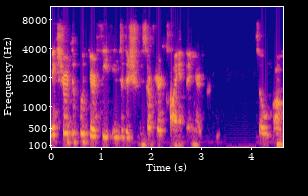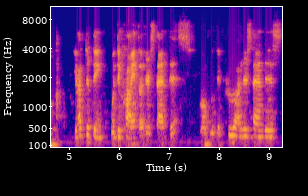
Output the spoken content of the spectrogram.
make sure to put your feet into the shoes of your client and your crew. So um, you have to think, would the client understand this? Or would the crew understand this?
